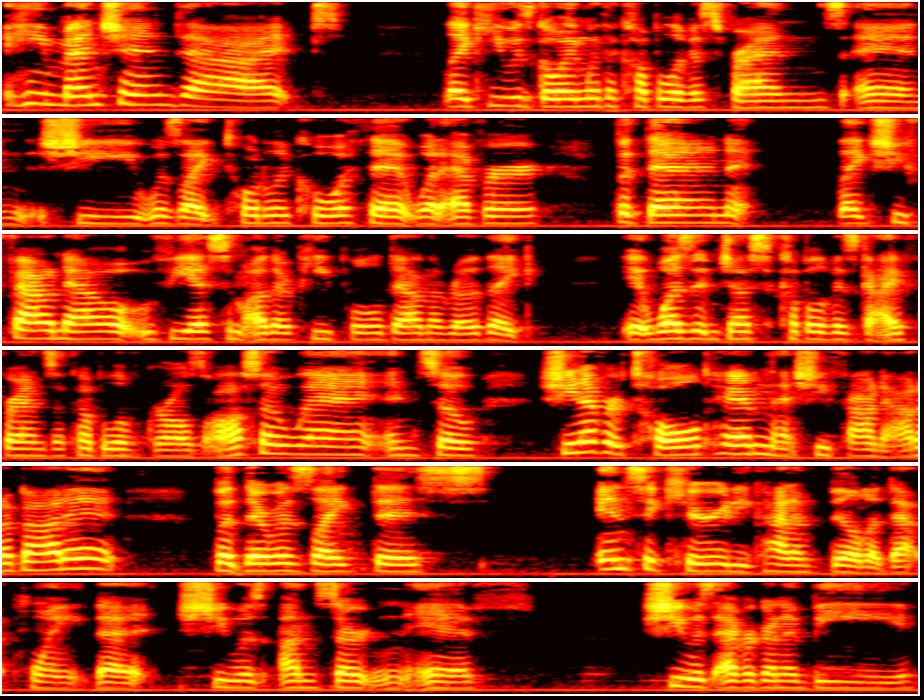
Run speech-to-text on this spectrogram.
he mentioned that like he was going with a couple of his friends and she was like totally cool with it, whatever. But then like she found out via some other people down the road like it wasn't just a couple of his guy friends, a couple of girls also went. And so she never told him that she found out about it. But there was like this insecurity kind of built at that point that she was uncertain if she was ever going to be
